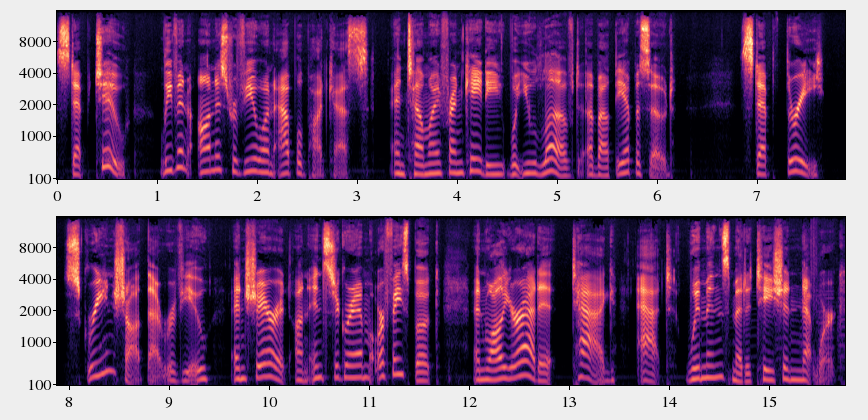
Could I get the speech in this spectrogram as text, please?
Step two leave an honest review on Apple Podcasts, and tell my friend Katie what you loved about the episode. Step 3 Screenshot that review and share it on Instagram or Facebook. And while you're at it, tag at Women's Meditation Network.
